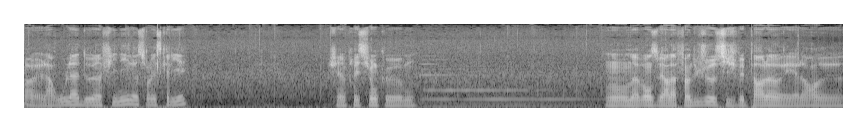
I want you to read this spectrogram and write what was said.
oh, la roulade infinie, là, sur l'escalier. J'ai l'impression que... Bon... On avance vers la fin du jeu, si je vais par là, et alors... Euh,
